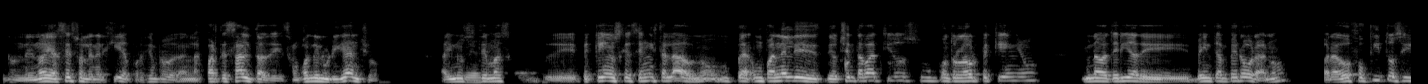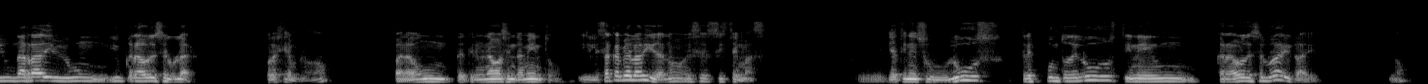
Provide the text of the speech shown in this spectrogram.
donde no hay acceso a la energía, por ejemplo, en las partes altas de San Juan del Urigancho, hay unos sistemas eh, pequeños que se han instalado, ¿no? Un, panel de, de, 80 vatios, un controlador pequeño y una batería de 20 ampere hora, ¿no? Para dos foquitos y una radio y un, y un cargador de celular por ejemplo, ¿no? Para un determinado asentamiento. Y les ha cambiado la vida, ¿no? Esos sistemas. Eh, ya tienen su luz, tres puntos de luz, tienen un cargador de celular y radio, ¿no?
